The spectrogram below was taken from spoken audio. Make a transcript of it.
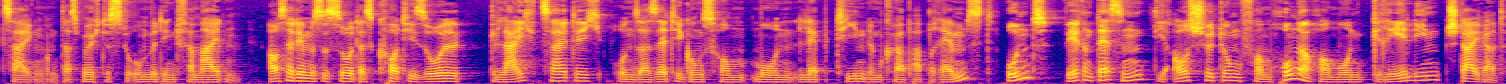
zeigen. Und das möchtest du unbedingt vermeiden. Außerdem ist es so, dass Cortisol gleichzeitig unser Sättigungshormon Leptin im Körper bremst und währenddessen die Ausschüttung vom Hungerhormon Grelin steigert.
